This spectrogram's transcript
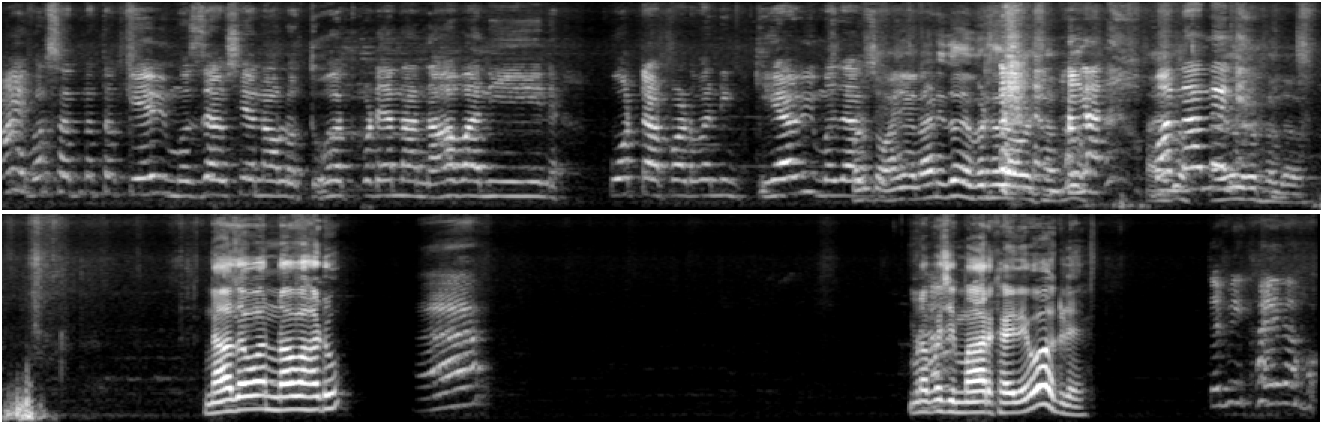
આય વરસાદમાં તો કેવી મજા આવશે ને ઓલો ધોધ પડે ના નાહવાની ને ફોટા પાડવાની કેવી મજા આવશે તો અહીંયા નાની જાય વરસાદ આવે છે મને મનાને વરસાદ આવે. ના જવાનું ના હાડું હા? હમણાં પછી માર ખાઈ દેવો આગળ? તમે ખાઈ નાખો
